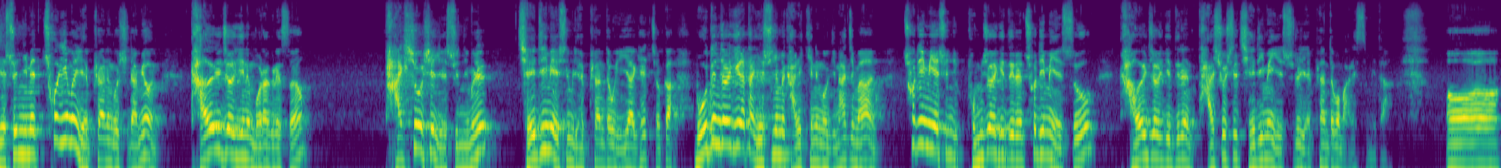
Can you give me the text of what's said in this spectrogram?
예수님의 초림을 예표하는 것이라면 가을절기는 뭐라 그랬어요? 다시 오실 예수님을 제림의 예수님을 예표한다고 이야기했죠. 그러니까 모든 절기가 다 예수님을 가리키는 거긴 하지만 초림의 예수님, 봄절기들은 초림의 예수, 가을절기들은 다시 오실 재림의 예수를 예표한다고 말했습니다. 어,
